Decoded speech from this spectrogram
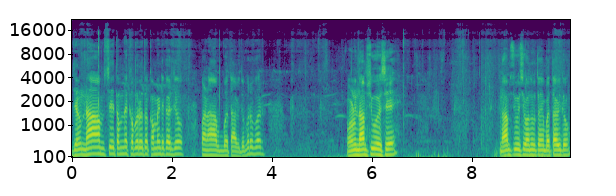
જેનું નામ છે, તમને ખબર હોય તો કમેન્ટ કરજો. પણ આ બતાવી દો, બરાબર? એનું નામ શું હશે? નામ શું હશે એનું તમે બતાવી દો.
